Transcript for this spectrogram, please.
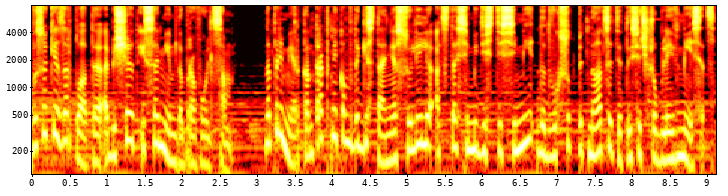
Высокие зарплаты обещают и самим добровольцам. Например, контрактникам в Дагестане сулили от 177 до 215 тысяч рублей в месяц,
